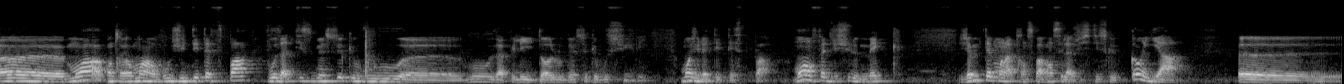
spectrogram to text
euh, moi, contrairement à vous, je déteste pas vos artistes, bien ceux que vous, euh, vous appelez idoles ou bien ceux que vous suivez. Moi, je ne les déteste pas. Moi, en fait, je suis le mec, j'aime tellement la transparence et la justice que quand il y a euh,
